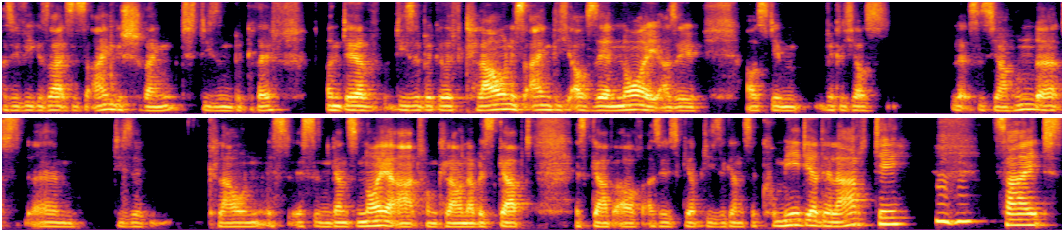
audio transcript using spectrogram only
also wie gesagt, es ist eingeschränkt, diesen Begriff. Und der, dieser Begriff Clown ist eigentlich auch sehr neu, also aus dem, wirklich aus letztes Jahrhundert. Ähm, diese Clown ist, ist eine ganz neue Art von Clown, aber es gab, es gab auch, also es gab diese ganze Commedia dell'arte mhm. Zeit,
